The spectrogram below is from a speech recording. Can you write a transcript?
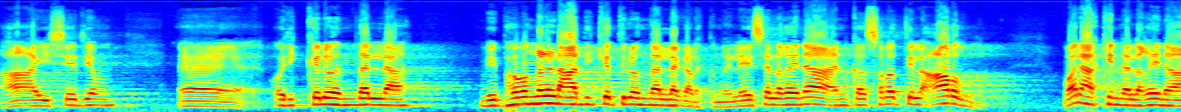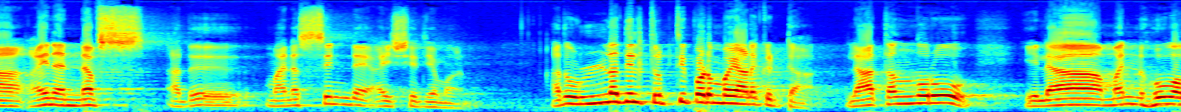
ആ ഐശ്വര്യം ഒരിക്കലും എന്തല്ല വിഭവങ്ങളുടെ ആധിക്യത്തിലൊന്നല്ല കിടക്കുന്നത്. ലേസൽ ഗൈന അൻ കസറത്തിൽ ആറുന്നു വലാക്കിൻ അൽ അയിന നഫ്സ്. അത് മനസ്സിന്റെ ഐശ്വര്യമാണ്. അത് ഉള്ളതിൽ തൃപ്തിപ്പെടുമ്പോഴാണ് കിട്ടുക. ലാ തന്നുറു ഇലാ മൻ ഹുവ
